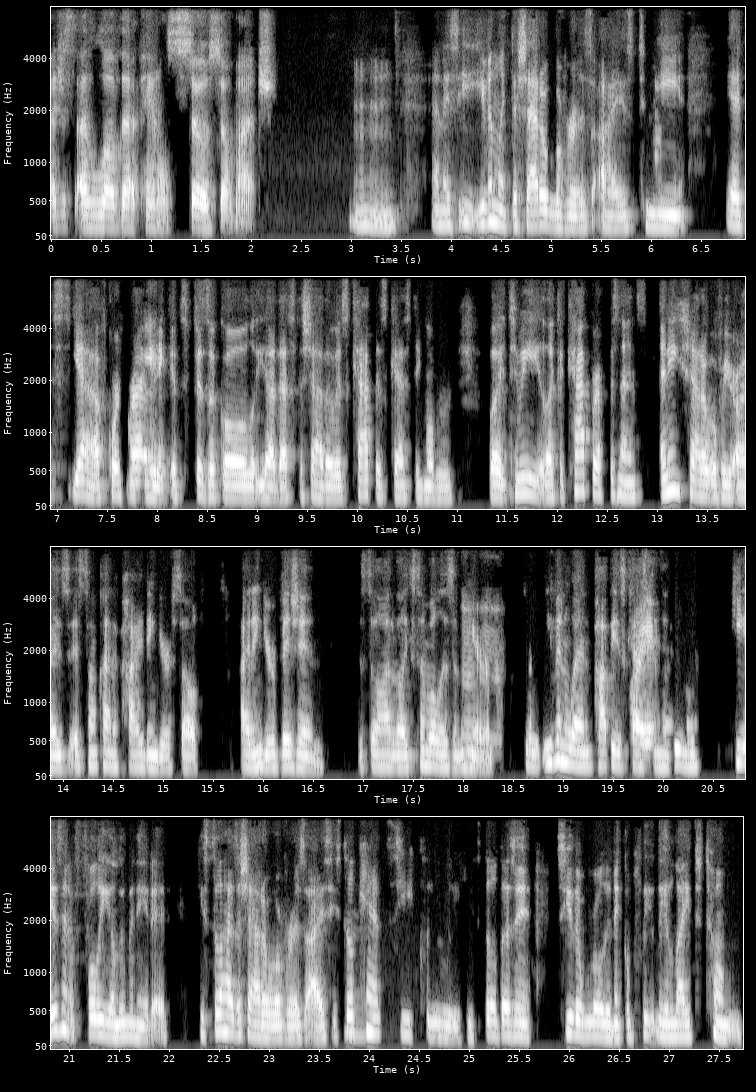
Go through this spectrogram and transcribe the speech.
i just i love that panel so so much mm-hmm. and i see even like the shadow over his eyes to me it's yeah of course right. it's physical yeah that's the shadow his cap is casting over but to me like a cap represents any shadow over your eyes is some kind of hiding yourself hiding your vision there's a lot of like symbolism mm-hmm. here so even when poppy is casting right. the he isn't fully illuminated he still has a shadow over his eyes. He still mm-hmm. can't see clearly. He still doesn't see the world in a completely light tone.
